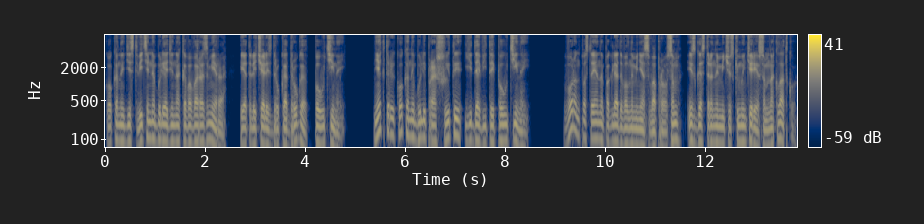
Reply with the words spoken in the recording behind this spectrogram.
Коконы действительно были одинакового размера, и отличались друг от друга паутиной. Некоторые коконы были прошиты ядовитой паутиной. Ворон постоянно поглядывал на меня с вопросом и с гастрономическим интересом на кладку.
